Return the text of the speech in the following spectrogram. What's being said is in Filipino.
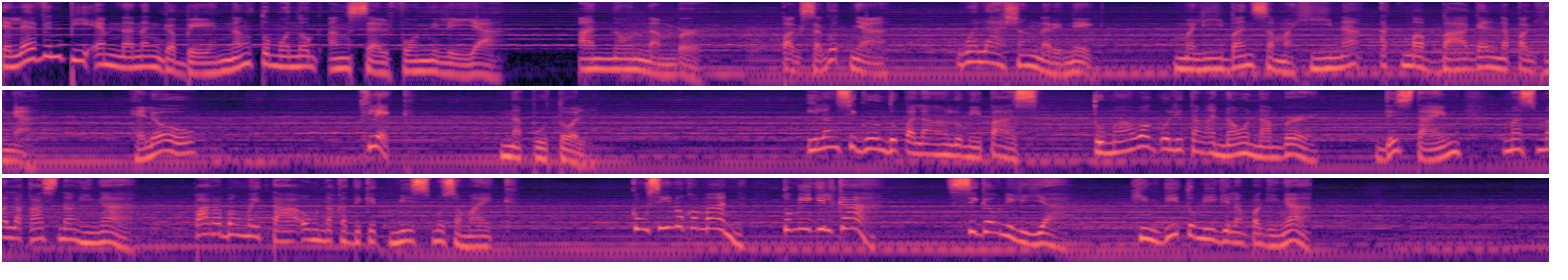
11pm na ng gabi nang tumunog ang cellphone ni Leah. Unknown number. Pagsagot niya, wala siyang narinig. Maliban sa mahina at mabagal na paghinga. Hello? Click. Naputol. Ilang segundo pa lang ang lumipas, tumawag ulit ang unknown number. This time, mas malakas ng hinga. Para bang may taong nakadikit mismo sa mic. Kung sino ka man, tumigil ka! Sigaw ni Lia. Hindi tumigil ang paghinga.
